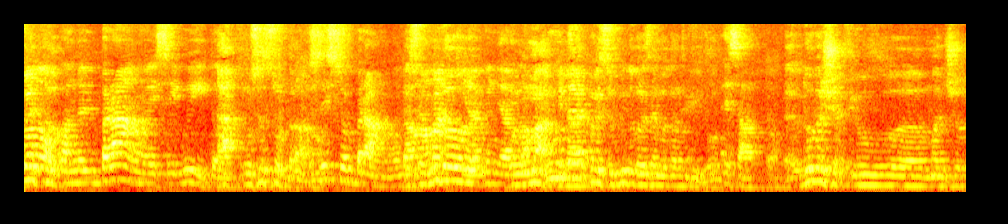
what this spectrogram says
effetto... no, quando il brano è eseguito, Ah, lo stesso brano. lo stesso brano da una macchina, quindi la macchina e poi eseguito per esempio dal vivo. esatto, Eh, dove c'è più eh, maggior...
